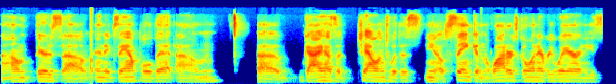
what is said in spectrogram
Um, there's uh, an example that um, a guy has a challenge with his, you know, sink and the water's going everywhere and he's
